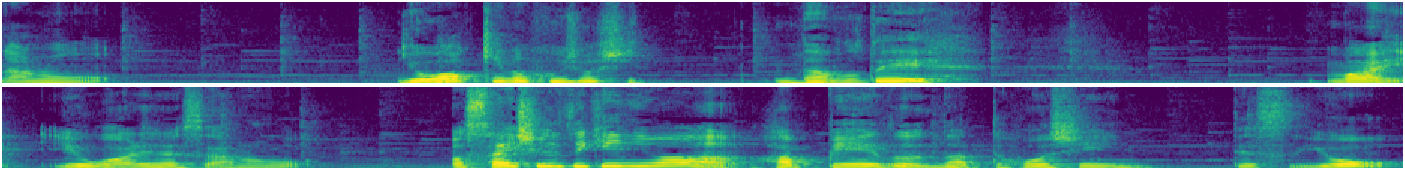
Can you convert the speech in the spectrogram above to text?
あの弱気の不女子なので まあ要はあれです。あの最終的にはハッピーエンドになってほしいんですよ。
